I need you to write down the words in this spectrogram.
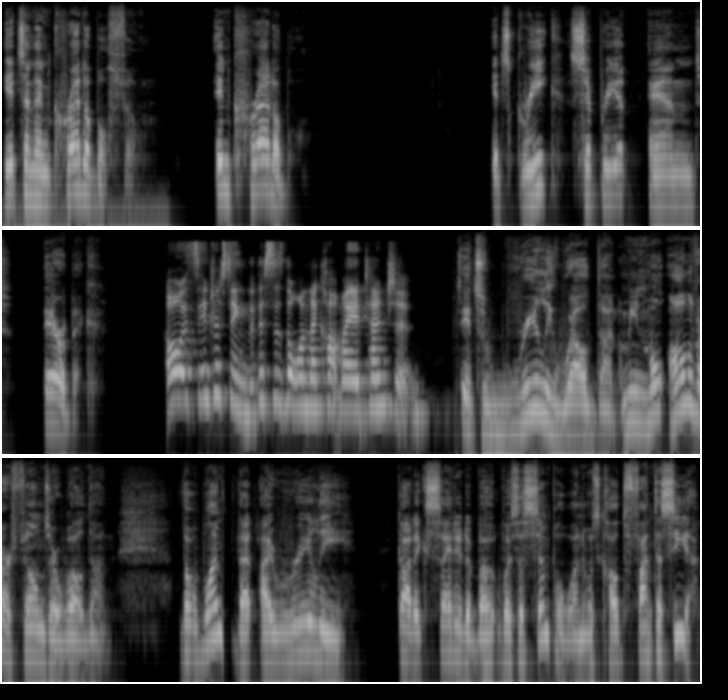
It's an incredible film. Incredible. It's Greek, Cypriot, and Arabic. Oh, it's interesting that this is the one that caught my attention. It's really well done. I mean, mo- all of our films are well done. The one that I really got excited about was a simple one. It was called Fantasia.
